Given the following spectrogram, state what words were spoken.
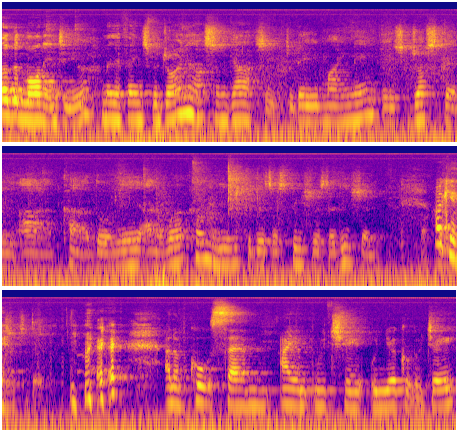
Hello, good morning to you. Many thanks for joining us on Galaxy. Today, my name is Justin Cardoni. I welcome you to this auspicious edition. Okay. And of course, um, I am Uche Unyekoloje.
